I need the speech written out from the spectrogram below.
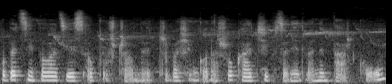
Obecnie pałac jest opuszczony, trzeba się go naszukać w zaniedbanym parku.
